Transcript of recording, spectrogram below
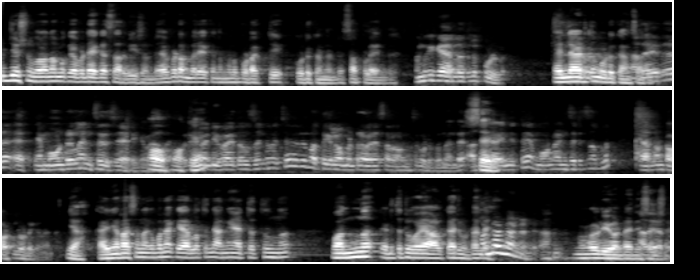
വിജേഷ് പറഞ്ഞു നമുക്ക് എവിടെയൊക്കെ സർവീസ് ഉണ്ട്? എവിടം വരെയൊക്കെ നമ്മൾ പ്രൊഡക്റ്റ് കൊടുക്കുന്നുണ്ട്? സപ്ലൈ ഉണ്ട്. നമുക്ക് കേരളത്തിൽ ഫുള്ള് എല്ലായിടത്തും കൊടുക്കാൻ സാധിക്കും. അതായത് എമൗണ്ടുകൾ അനുസരിച്ചായിരിക്കും. ഒരു ട്വന്റി ഫൈവ് തൗസൻഡ് വെച്ച് ഒരു പത്ത് കിലോമീറ്റർ വരെ സറൗണ്ട്സ് കൊടുക്കുന്നുണ്ട്. അത് കഴിഞ്ഞിട്ട് എമൗണ്ട് അനുസരിച്ച് നമ്മൾ കേരളം ടോട്ടൽ കൊടുക്കുന്നുണ്ട്. കഴിഞ്ഞ പ്രാവശ്യം എന്നൊക്കെ പറഞ്ഞാൽ കേരളത്തിന്റെ അങ്ങേ അറ്റത്തു നിന്ന് വന്ന് എടുത്തിട്ട് പോയ ആൾക്കാരും ഉണ്ടല്ലോ വീഡിയോ കണ്ടതിന് ശേഷം.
